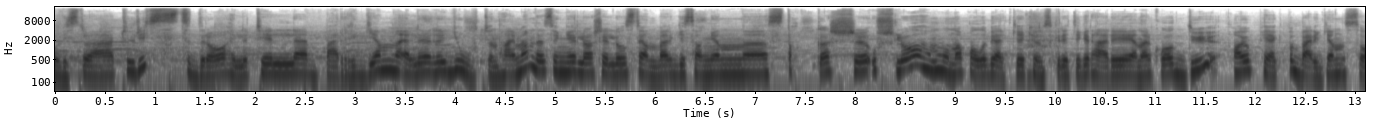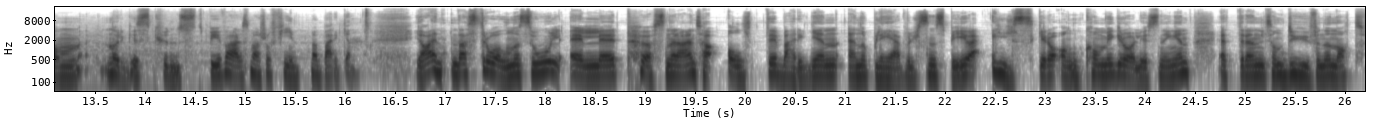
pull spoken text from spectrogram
Så hvis du er turist, dra heller til Bergen eller Jotunheimen. Det synger Lars Ello Stenberg i sangen 'Stakkars Oslo'. Mona Palle Bjerke, kunstkritiker her i NRK. Du har jo pekt på Bergen som Norges kunstby. Hva er det som er så fint med Bergen? Ja, enten det er strålende sol eller pøsende regn, så er alltid Bergen en opplevelsens by. Og jeg elsker å ankomme i grålysningen etter en litt sånn duvende natt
